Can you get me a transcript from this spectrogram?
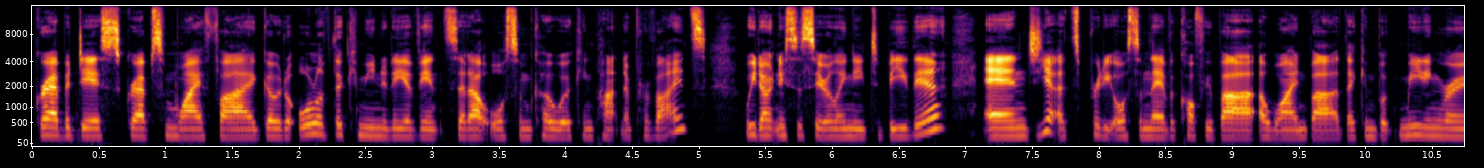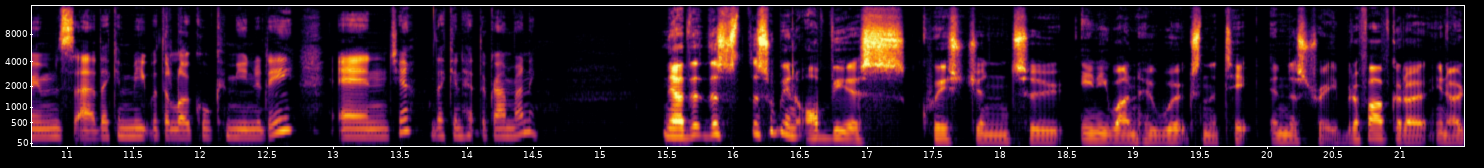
grab a desk, grab some Wi Fi, go to all of the community events that our awesome co working partner provides. We don't necessarily need to be there. And yeah, it's pretty awesome. They have a coffee bar, a wine bar, they can book meeting rooms, uh, they can meet with the local community, and yeah, they can hit the ground running. Now, this this will be an obvious question to anyone who works in the tech industry. But if I've got a you know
